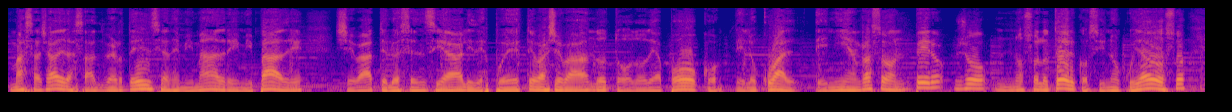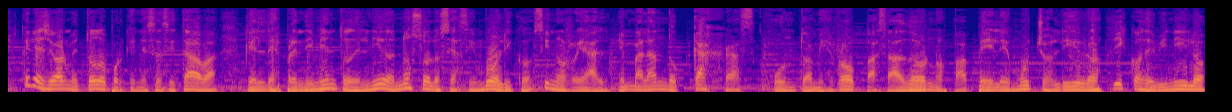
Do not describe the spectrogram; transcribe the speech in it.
más allá de las advertencias de mi madre y mi padre, llévate lo esencial y después te vas llevando todo de a poco, de lo cual tenían razón, pero yo, no solo terco, sino cuidadoso, quería llevarme todo porque necesitaba que el desprendimiento del nido no solo sea simbólico, sino real, embalando cajas junto a mis ropas, adornos, papeles, muchos libros, discos de vinilo,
